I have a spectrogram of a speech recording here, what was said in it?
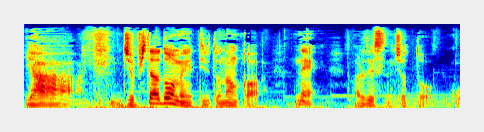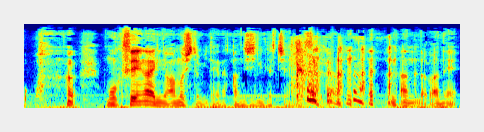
いやー、ジュピター同盟って言うとなんか、ね、あれですね、ちょっと、こう、木星帰りのあの人みたいな感じになっちゃいますけど。なんだかね。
